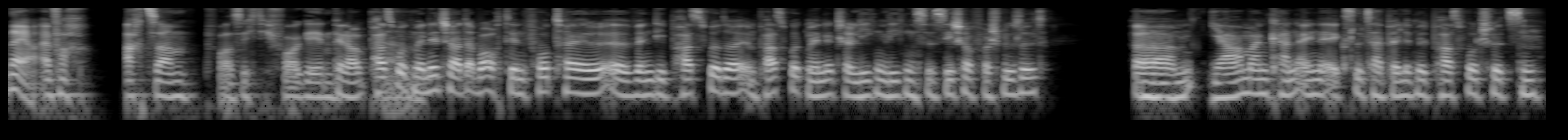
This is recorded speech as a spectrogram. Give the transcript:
naja, einfach achtsam, vorsichtig vorgehen. Genau, Passwortmanager ähm, hat aber auch den Vorteil, äh, wenn die Passwörter im Passwortmanager liegen, liegen sie sicher verschlüsselt. Mhm. Ähm, ja, man kann eine Excel-Tabelle mit Passwort schützen,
